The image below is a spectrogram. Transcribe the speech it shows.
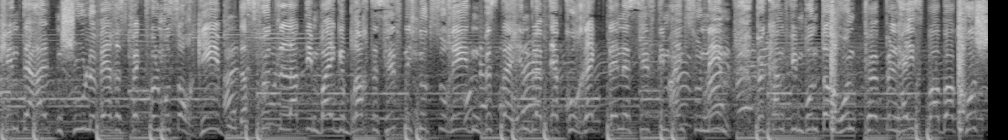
Kind der alten Schule, wer respektvoll muss auch geben. Das Viertel hat ihm beigebracht, es hilft nicht nur zu reden. Bis dahin bleibt er korrekt, denn es hilft ihm einzunehmen. Bekannt wie ein bunter Hund, Purple Haze, Baba Kush.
